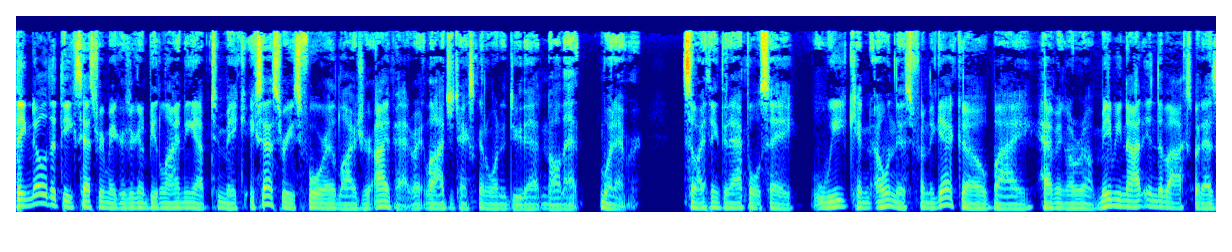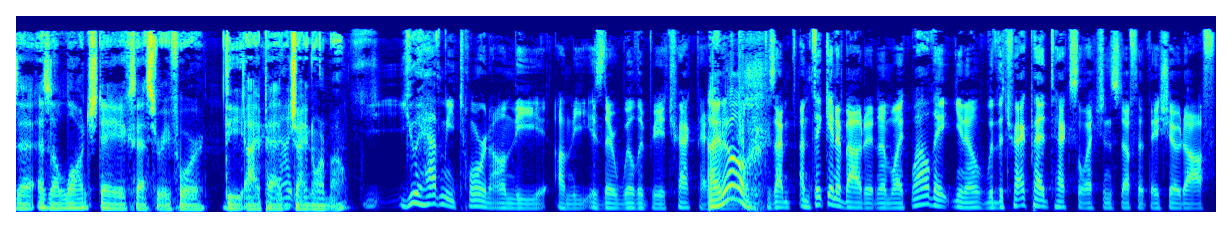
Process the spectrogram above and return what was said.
They know that the accessory makers are going to be lining up to make accessories for a larger iPad, right? Logitech's going to want to do that and all that, whatever. So I think that Apple will say we can own this from the get go by having our own, maybe not in the box, but as a as a launch day accessory for the iPad Nice. Ginormo. You have me torn on the on the is there will there be a trackpad? I know. because I'm I'm thinking about it and I'm like, well, they you know with the trackpad text selection stuff that they showed off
